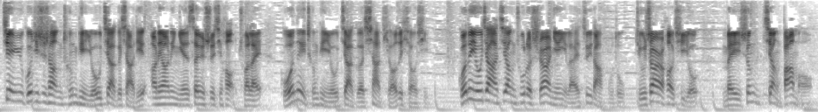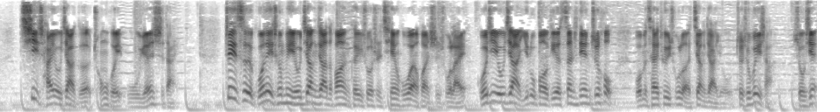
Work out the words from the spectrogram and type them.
鉴于国际市场成品油价格下跌，二零二零年三月十七号传来国内成品油价格下调的消息，国内油价降出了十二年以来最大幅度。九十二号汽油每升降八毛，汽柴油价格重回五元时代。这次国内成品油降价的方案可以说是千呼万唤始出来，国际油价一路暴跌三十天之后，我们才推出了降价油，这是为啥？首先，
